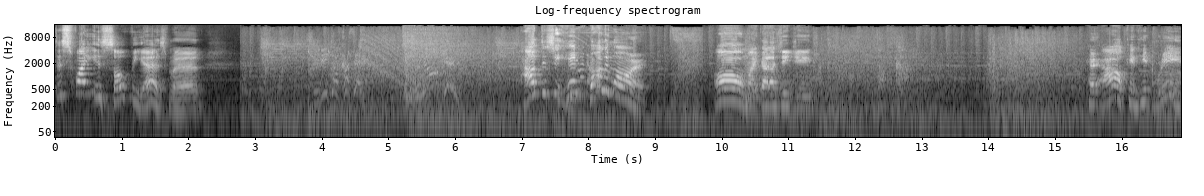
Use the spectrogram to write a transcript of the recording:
this fight is so BS, man. How did she hit Valimar? Oh my god, that's GG. Her owl can hit green.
